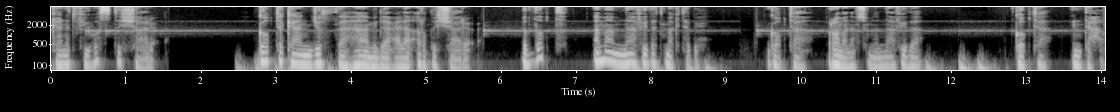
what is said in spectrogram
كانت في وسط الشارع. جوبتا كان جثة هامدة على أرض الشارع. بالضبط أمام نافذة مكتبه. جوبتا رمى نفسه من النافذة. جوبتا انتحر.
